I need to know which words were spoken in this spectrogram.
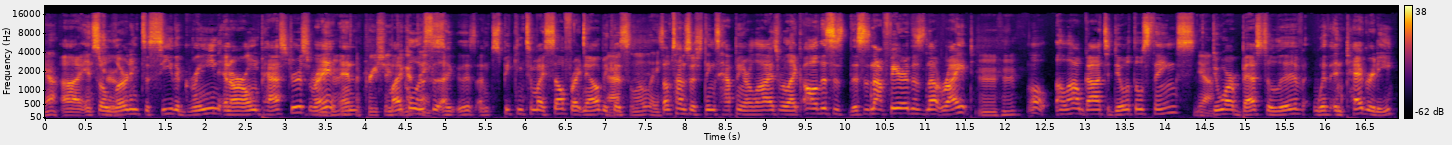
Yeah. Uh, and so True. learning to see the green in our own pastures, right? And Appreciate Michael, this is, I, this, I'm speaking to myself right now because Absolutely. sometimes there's things happening in our lives. We're like, oh, this is this is not fair. This is not right. Mm-hmm. Well, allow God to deal with those things. Yeah. Do our best to live with integrity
